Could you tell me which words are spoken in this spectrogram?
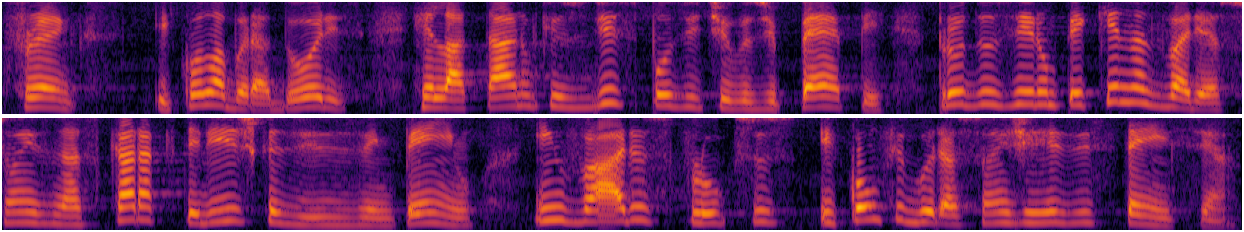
Franks e colaboradores relataram que os dispositivos de PEP produziram pequenas variações nas características de desempenho em vários fluxos e configurações de resistência.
